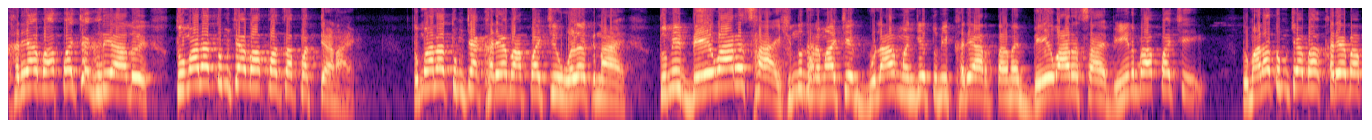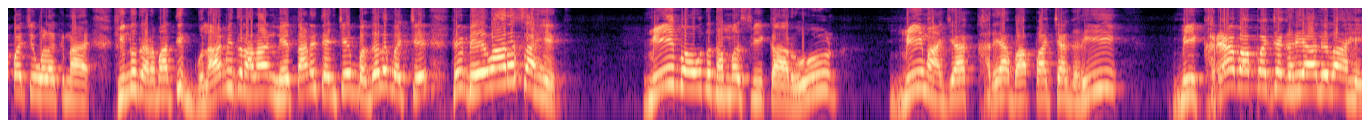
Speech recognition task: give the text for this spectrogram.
खऱ्या बापाच्या घरी आलोय. तुम्हाला तुमच्या बापाचा पत्त्या नाही. तुम्हाला तुमच्या खऱ्या बापाची ओळख नाही. तुम्ही बेवारस आहे. हिंदू धर्माचे गुलाम म्हणजे तुम्ही खऱ्या अर्थानं बेवारस आहे बिन बापाची. तुम्हाला तुमच्या बा खऱ्या बापाची ओळख नाही. हिंदू धर्मातील गुलामीत राहणार नेता आणि त्यांचे बगल बच्चे हे बेवारस आहेत. मी बौद्ध धम्म स्वीकारून मी माझ्या खऱ्या बापाच्या घरी मी खऱ्या बापाच्या घरी आलेलो आहे.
